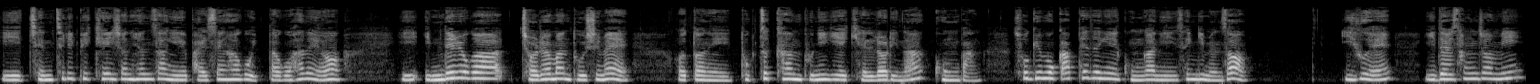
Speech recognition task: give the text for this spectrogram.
이 젠트리피케이션 현상이 발생하고 있다고 하네요. 이 임대료가 저렴한 도심에 어떤 이 독특한 분위기의 갤러리나 공방, 소규모 카페 등의 공간이 생기면서 이후에 이들 상점이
